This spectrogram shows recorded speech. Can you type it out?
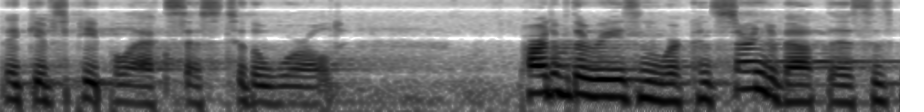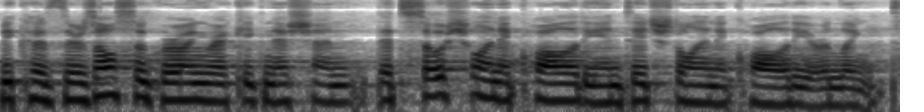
that gives people access to the world. Part of the reason we're concerned about this is because there's also growing recognition that social inequality and digital inequality are linked.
